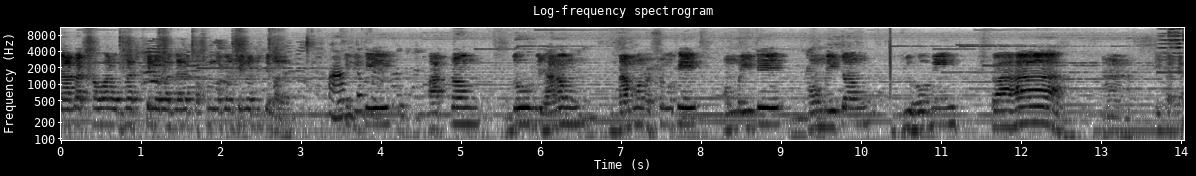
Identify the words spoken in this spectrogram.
যারা খাওয়ার অভ্যাস ছিল বা যারা পছন্দ করে সেগুলো দিতে পারেন পাত্রং দুবিধানং ব্রাহ্মণ সম্মুখে অমৃতে অমৃতং জুহোমি স্বাহা। হ্যাঁ, ঠিক আছে?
